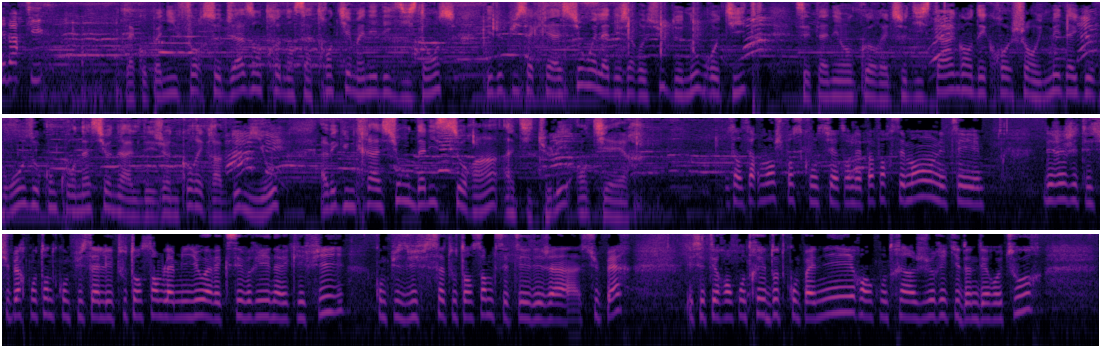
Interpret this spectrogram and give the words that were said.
C'est parti La compagnie Force Jazz entre dans sa 30e année d'existence et depuis sa création, elle a déjà reçu de nombreux titres. Cette année encore, elle se distingue en décrochant une médaille de bronze au concours national des jeunes chorégraphes de Millau avec une création d'Alice Sorin intitulée Entière. Sincèrement, je pense qu'on s'y attendait pas forcément. On était Déjà, j'étais super contente qu'on puisse aller tout ensemble à Millau avec Séverine, avec les filles, qu'on puisse vivre ça tout ensemble, c'était déjà super. Et c'était rencontrer d'autres compagnies, rencontrer un jury qui donne des retours.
